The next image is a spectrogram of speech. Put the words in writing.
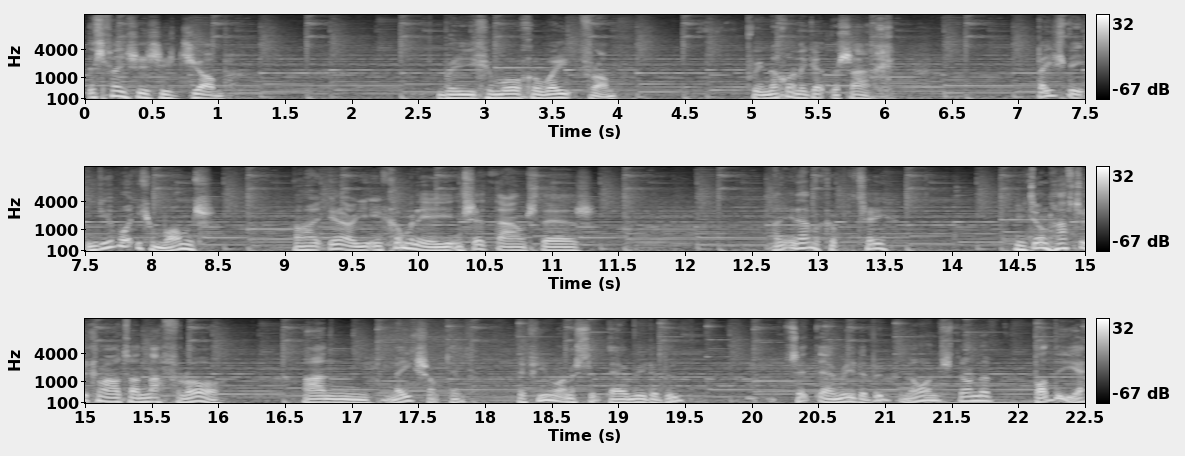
this place is your job where you can walk away from if you're not going to get the sack. Basically you can do what you want. Like you know you can come in here you can sit downstairs and you can have a cup of tea. You don't have to come out on that floor and make something. If you want to sit there and read a book sit there and read a book no one's going to bother you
